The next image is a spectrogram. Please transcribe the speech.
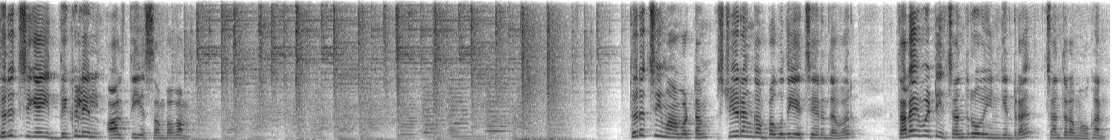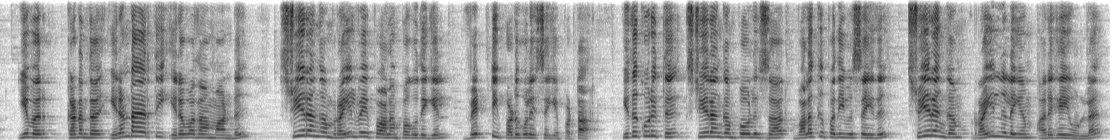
திருச்சியை திகிலில் ஆழ்த்திய சம்பவம். திருச்சி மாவட்டம் ஸ்ரீரங்கம் பகுதியைச் சேர்ந்தவர் தலைவெட்டி சந்துரு என்கின்ற சந்திரமோகன். இவர் கடந்த இரண்டாயிரத்தி இருபதாம் ஆண்டு ஸ்ரீரங்கம் ரயில்வே பாலம் பகுதியில் வெட்டி படுகொலை செய்யப்பட்டார். இது குறித்து ஸ்ரீரங்கம் போலீசார் வழக்கு பதிவு செய்து ஸ்ரீரங்கம் ரயில் நிலையம் அருகே உள்ள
